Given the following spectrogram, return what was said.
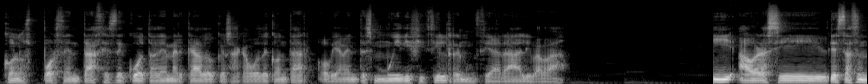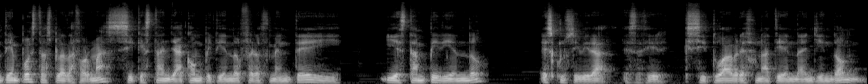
con los porcentajes de cuota de mercado que os acabo de contar, obviamente es muy difícil renunciar a Alibaba. Y ahora sí, desde hace un tiempo estas plataformas sí que están ya compitiendo ferozmente y, están pidiendo exclusividad. Es decir, si tú abres una tienda en Jingdong,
